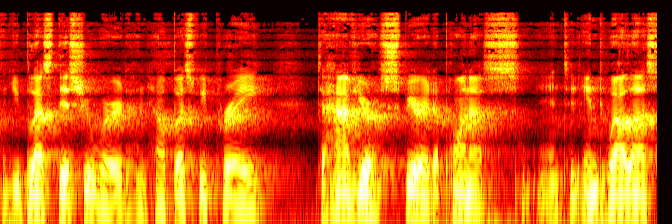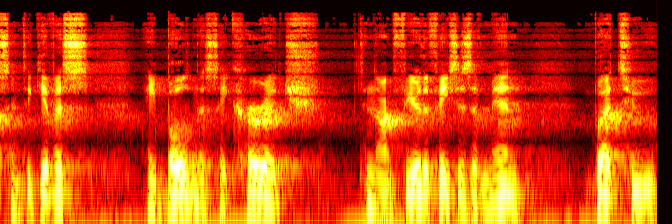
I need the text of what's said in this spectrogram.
that you bless this, your word, and help us, we pray, to have your Spirit upon us and to indwell us and to give us a boldness, a courage to not fear the faces of men, but to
